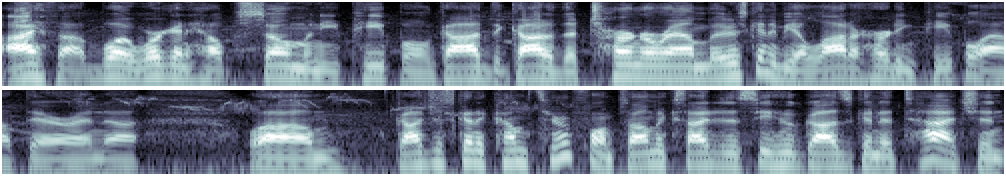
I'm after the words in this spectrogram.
I thought, boy, we're going to help so many people. God, the God of the turnaround, but there's going to be a lot of hurting people out there. And uh, um, God's just going to come through for them. So I'm excited to see who God's going to touch. And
